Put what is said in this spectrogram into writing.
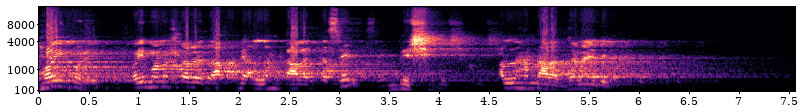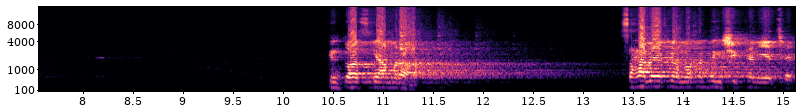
ভয় করে, ওই মানুষটার দাম আমি আল্লাহ তাআলার কাছে বেশি। আল্লাহ তাআলা জানাই দিলেন। কিন্তু আজকে আমরা সাহাবা একরাম ওখান থেকে শিক্ষা নিয়েছেন।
